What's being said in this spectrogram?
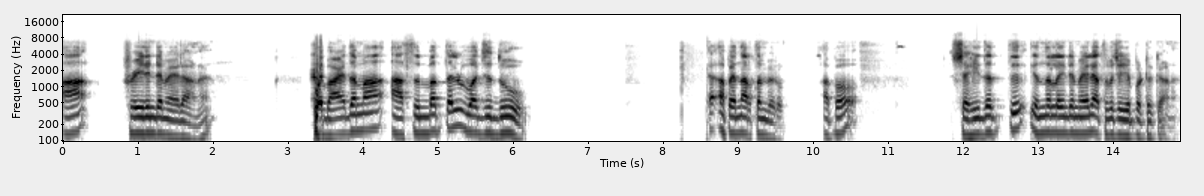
ആ ഫെയിലിന്റെ മേലാണ്. അസ്ബത്തൽ വജദു. അപ്പൊ എന്നർത്ഥം വരും. അപ്പോ ഷഹീദത്ത് എന്നുള്ളതിന്റെ മേലെ അഥവ ചെയ്യപ്പെട്ടിരിക്കുകയാണ്.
